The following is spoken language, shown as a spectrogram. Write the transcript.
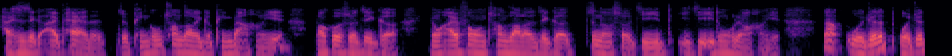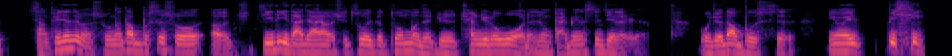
还是这个 iPad 就凭空创造了一个平板行业，包括说这个用 iPhone 创造了这个智能手机以及移动互联网行业。那我觉得，我觉得想推荐这本书呢，倒不是说呃去激励大家要去做一个多么的就是 change the world 的这种改变世界的人，我觉得倒不是，因为毕竟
